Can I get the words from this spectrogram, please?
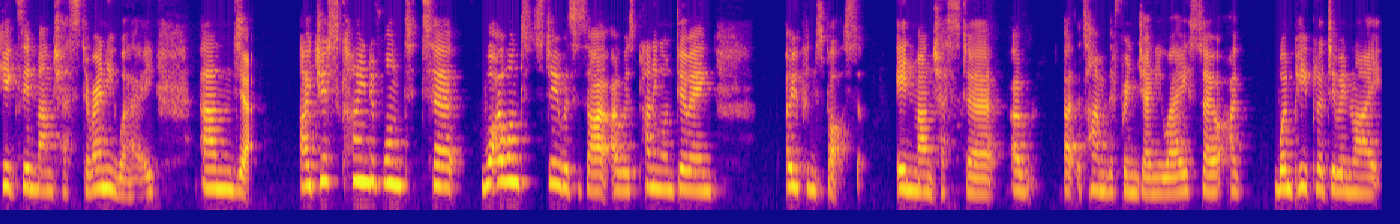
gigs in Manchester anyway, and Yeah. I just kind of wanted to. What I wanted to do was, is I, I was planning on doing open spots in Manchester uh, at the time of the Fringe anyway. So I, when people are doing like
